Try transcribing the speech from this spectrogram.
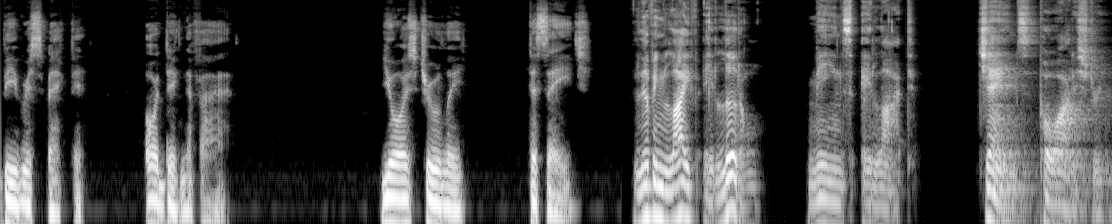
be respected or dignified. Yours truly, the sage. Living life a little means a lot. James PoeArtistry.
